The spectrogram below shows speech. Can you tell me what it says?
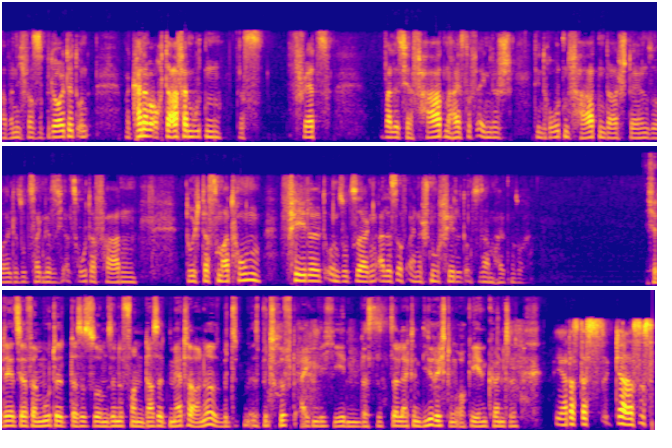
aber nicht, was es bedeutet. Und man kann aber auch da vermuten, dass Threads, weil es ja Faden heißt auf Englisch, den roten Faden darstellen soll, der sozusagen, der sich als roter Faden durch das Smart Home fädelt und sozusagen alles auf eine Schnur fädelt und zusammenhalten soll. Ich hätte jetzt ja vermutet, dass es so im Sinne von Does it matter, ne? Es betrifft eigentlich jeden, dass es vielleicht in die Richtung auch gehen könnte. Ja, das, das, klar, das ist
